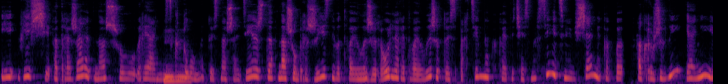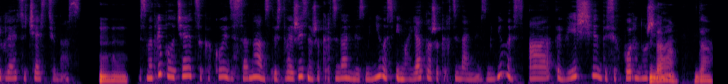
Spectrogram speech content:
и вещи отражают нашу реальность, mm-hmm. кто мы. То есть наша одежда, наш образ жизни, вот твои лыжи-роллеры, твои лыжи, то есть спортивная какая-то часть. Мы все этими вещами как бы окружены, и они являются частью нас. Угу. И смотри, получается, какой диссонанс. То есть твоя жизнь уже кардинально изменилась, и моя тоже кардинально изменилась, а вещи до сих пор нужны. Да, да.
